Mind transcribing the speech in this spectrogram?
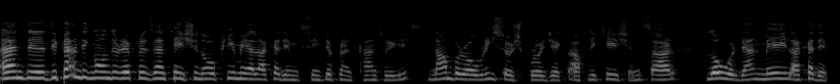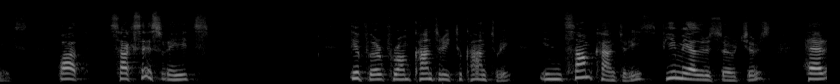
And uh, depending on the representation of female academics in different countries, number of research project applications are lower than male academics. But success rates differ from country to country. In some countries, female researchers have,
